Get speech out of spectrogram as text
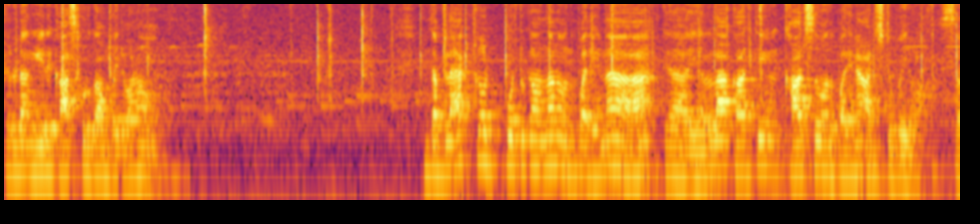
திருடாங்க ஈடு காசு கொடுக்காம போயிடுவானோ? இந்த பிளாக் அவுட் போட்டிருக்கவன் தான் வந்து பார்த்தீங்கன்னா எல்லா கார்த்தையும் கார்ஸும் வந்து பார்த்தீங்கன்னா அடிச்சுட்டு போயிடுவான். ஸோ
